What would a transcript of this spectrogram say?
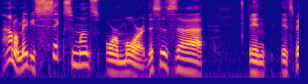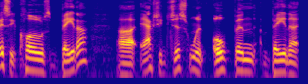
I don't know, maybe six months or more. This is uh, in, it's basically closed beta. Uh, actually just went open beta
